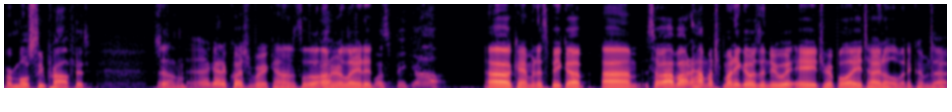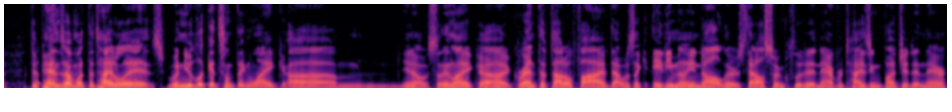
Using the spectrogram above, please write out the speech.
or mostly profit. So, I. Uh, I got a question for you, Colin. It's a little Uh, unrelated. Well, speak up. Oh, okay, I'm gonna speak up. Um, so how about how much money goes into a AAA title when it comes out? Depends on what the title is. When you look at something like, um, you know, something like uh, Grand Theft Auto 5, that was like $80 million. That also included an advertising budget in there.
